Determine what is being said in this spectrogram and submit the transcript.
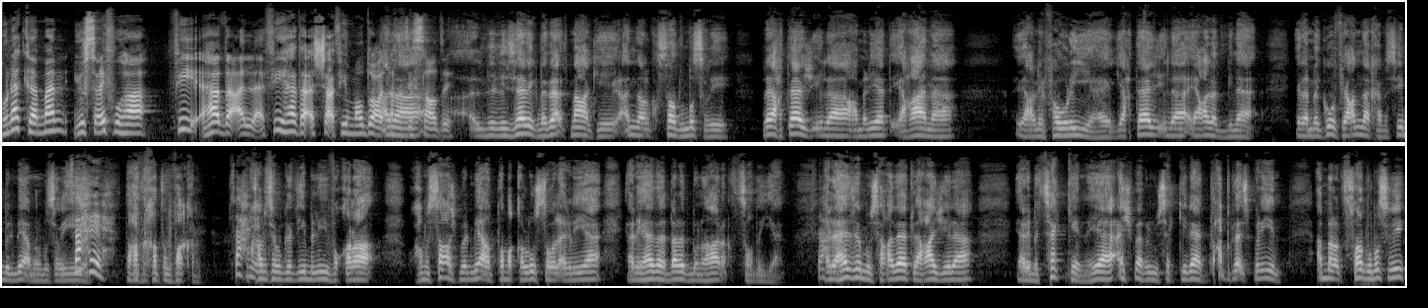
هناك من يسعفها في هذا. في هذا الشأن في موضوع أنا الاقتصادي لذلك بدأت معك أن الاقتصاد المصري لا يحتاج إلى عمليات إعانة يعني فورية هيك، يحتاج إلى إعادة بناء، يعني لما يكون في عندنا 50% من المصريين صحيح. تحت خط الفقر صحيح. و35% فقراء و15% الطبقة الوسطى والأغنياء، يعني هذا البلد منهار اقتصاديا. على هذه المساعدات العاجلة يعني بتسكن هي أشبه بالمسكنات حبه الأسبرين. أما الاقتصاد المصري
